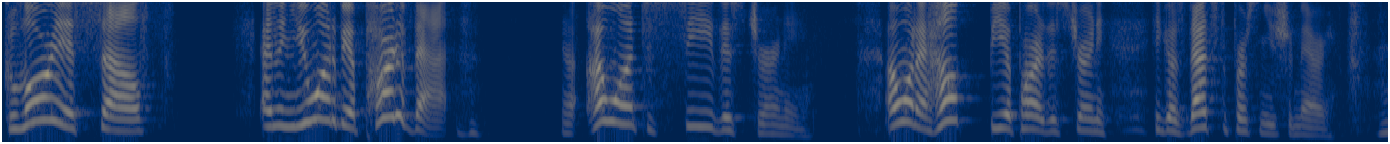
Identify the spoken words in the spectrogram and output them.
glorious self, and then you want to be a part of that. You know, I want to see this journey. I want to help be a part of this journey. He goes, That's the person you should marry.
